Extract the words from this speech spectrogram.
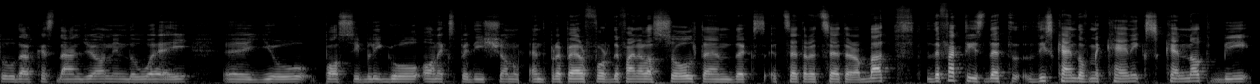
to Darkest Dungeon in the way uh, you possibly go on expedition and prepare for the final assault and etc etc but the fact is that this kind of mechanics cannot be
